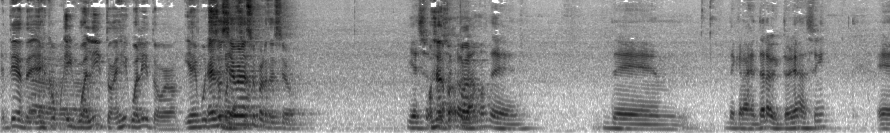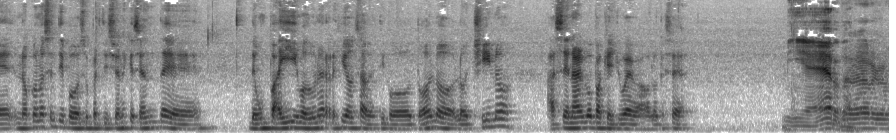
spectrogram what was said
¿Entiendes? No, es no, como no, no. igualito, es igualito, weón. Y hay muchas Eso sí es una superstición. Y eso, O sea, eso hablamos de, de, de que la gente de la victoria es así. eh, no conocen tipo supersticiones que sean de, de un país o de una región, ¿sabes? Tipo, todos los, los chinos hacen algo para que llueva o lo que sea. Mierda. Verga.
